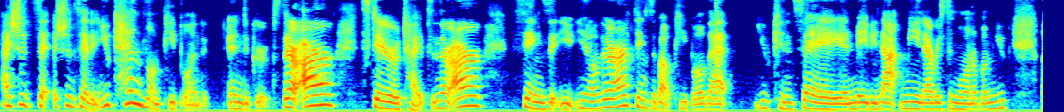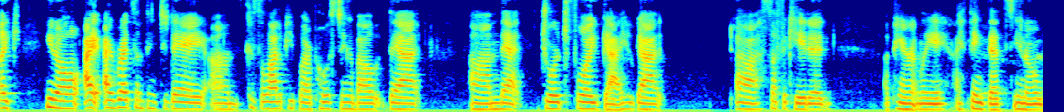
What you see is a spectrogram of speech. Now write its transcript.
I should say I shouldn't say that. You can lump people into into groups. There are stereotypes and there are things that you you know, there are things about people that you can say and maybe not mean every single one of them. You like, you know, I, I read something today because a lot of people are posting about that um, that George Floyd guy who got uh, suffocated. Apparently, I think that's you know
